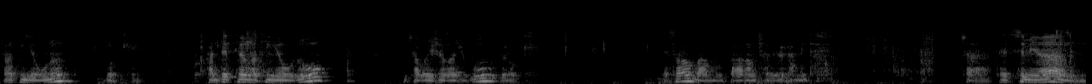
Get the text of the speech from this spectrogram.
저 같은 경우는 이렇게. 반대편 같은 경우도 잡아주셔가지고, 이렇게. 해서 마감 처리를 합니다. 자, 됐으면,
